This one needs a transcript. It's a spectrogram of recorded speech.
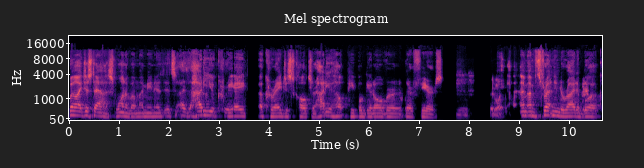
Well, I just asked one of them. I mean, it's, it's how do you create a courageous culture? How do you help people get over their fears? Mm, good one. I'm, I'm, threatening to write a book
